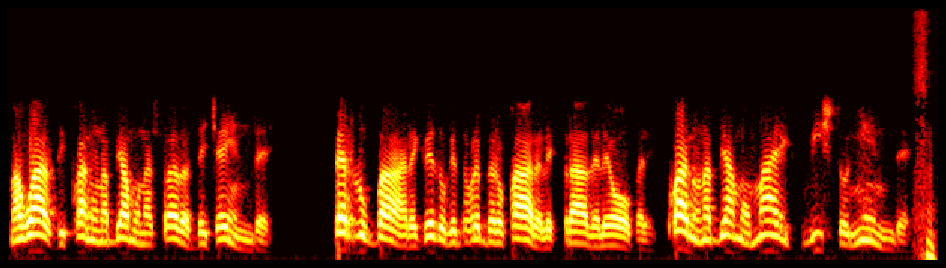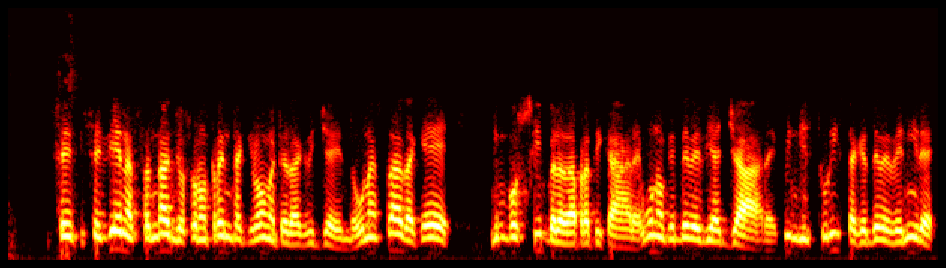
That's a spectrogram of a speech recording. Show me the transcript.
ma guardi, qua non abbiamo una strada decente. Per rubare credo che dovrebbero fare le strade, le opere. Qua non abbiamo mai visto niente. se, se viene a Sant'Angelo sono 30 km da Agrigento, una strada che è impossibile da praticare, uno che deve viaggiare, quindi il turista che deve venire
